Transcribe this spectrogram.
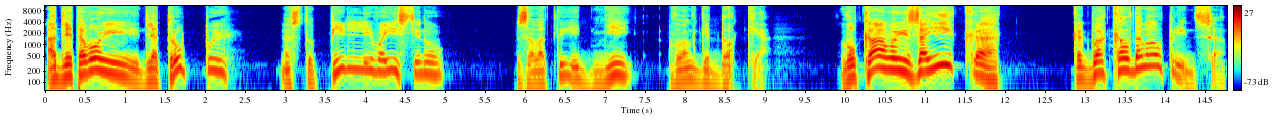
а для того и для труппы наступили воистину золотые дни в Лангедоке. Лукавый заика как бы околдовал принца.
